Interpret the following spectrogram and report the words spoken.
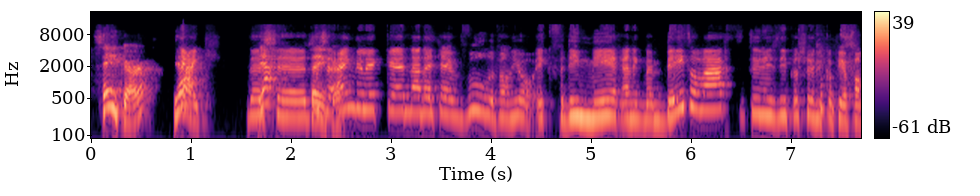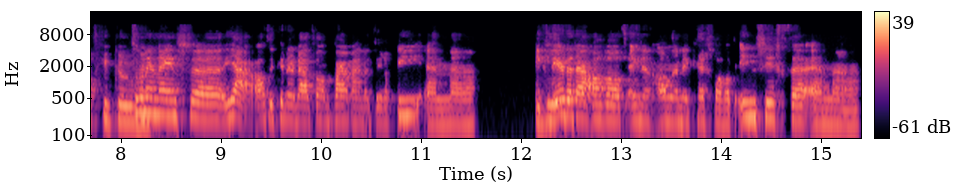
Zeker, ja. Kijk, dus, ja, uh, dus eindelijk nadat jij voelde van, joh, ik verdien meer en ik ben beter waard, toen is die persoonlijk op je pad gekomen. Toen ineens, ja, had ik inderdaad al een paar maanden therapie en ik leerde daar al wel het een en ander en ik kreeg wel wat inzichten en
